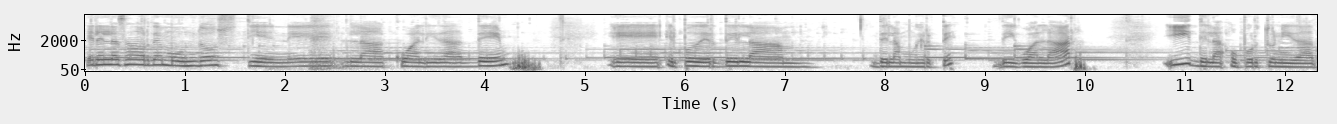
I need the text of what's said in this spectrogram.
El enlazador de mundos tiene la cualidad de eh, el poder de la, de la muerte, de igualar y de la oportunidad.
